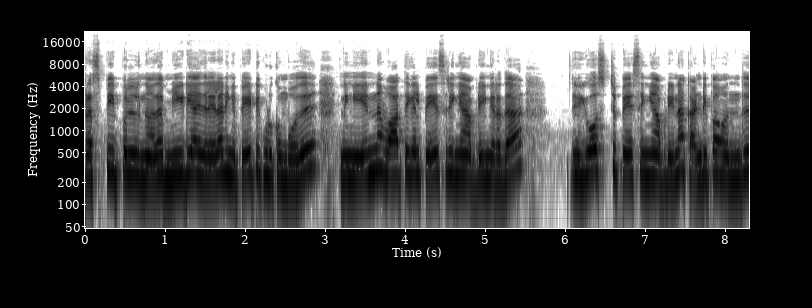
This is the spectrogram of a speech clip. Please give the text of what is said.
ப்ரெஸ் பீப்புள் அதாவது மீடியா இதிலெல்லாம் நீங்கள் பேட்டி கொடுக்கும்போது நீங்கள் என்ன வார்த்தைகள் பேசுகிறீங்க அப்படிங்கிறத யோசித்து பேசிங்க அப்படின்னா கண்டிப்பாக வந்து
